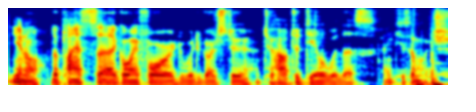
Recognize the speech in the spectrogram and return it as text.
you know the plans uh, going forward with regards to to how to deal with this. Thank you so much.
